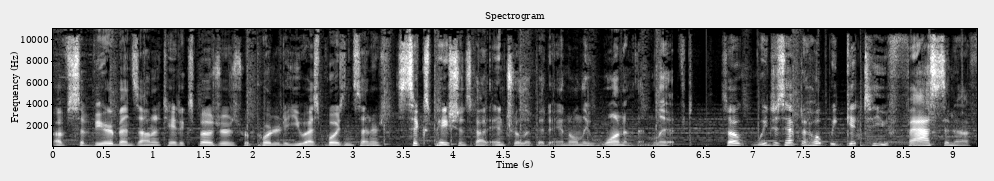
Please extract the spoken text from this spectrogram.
of severe benzonatate exposures reported to U.S. poison centers, six patients got intralipid and only one of them lived. So we just have to hope we get to you fast enough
